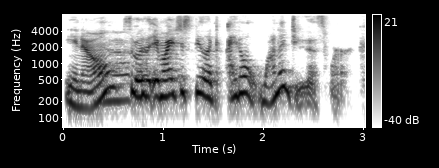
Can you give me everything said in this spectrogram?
You know? Yeah. So it might just be like, I don't want to do this work.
